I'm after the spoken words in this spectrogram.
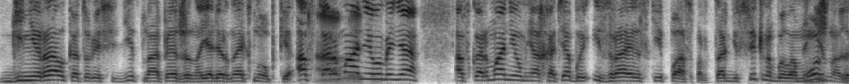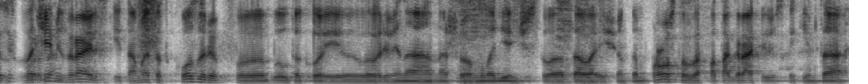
генерал, который сидит, на, опять же, на ядерной кнопке. А в а, кармане у меня, а в кармане у меня хотя бы израильский паспорт. Так действительно было да можно нет, до сих пор. Зачем да? израильский? Там этот Козырев э, был такой э, во времена нашего младенчества, товарищ. Он там просто за фотографию с каким-то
